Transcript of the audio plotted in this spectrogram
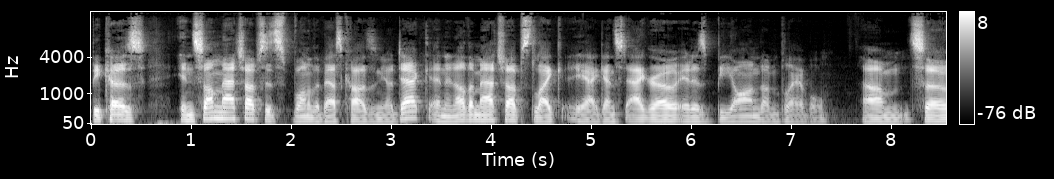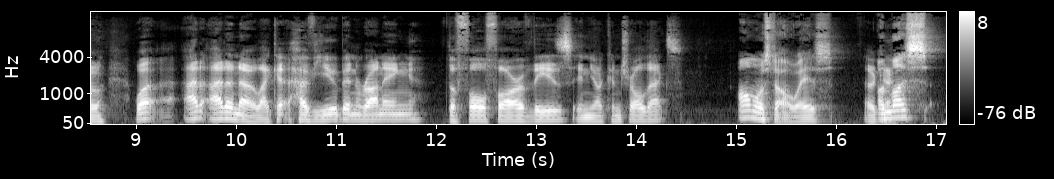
Because in some matchups it's one of the best cards in your deck, and in other matchups, like yeah, against aggro, it is beyond unplayable. Um, so what I, I don't know. Like, have you been running the full four of these in your control decks? Almost always. Okay. Unless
